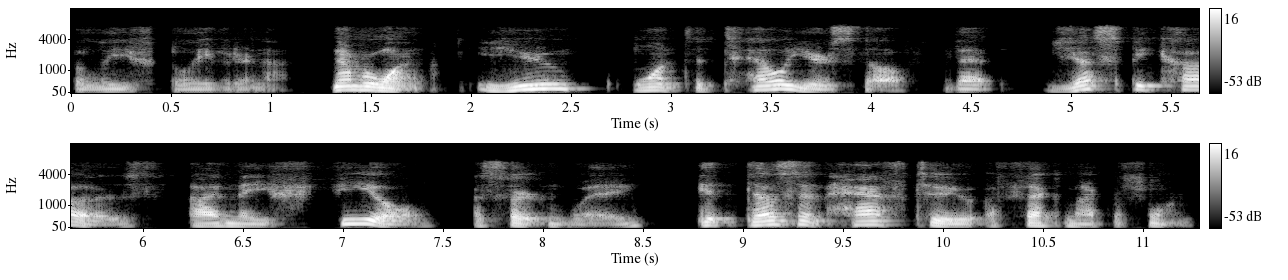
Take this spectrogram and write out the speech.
belief, believe it or not. Number one, you want to tell yourself that just because I may feel a certain way, it doesn't have to affect my performance.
